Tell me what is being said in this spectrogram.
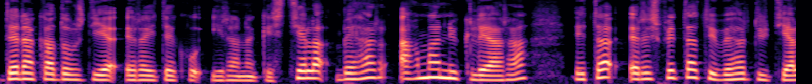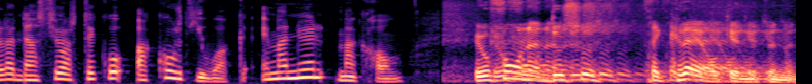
denak ados dia eraiteko Iranak estiela behar arma nukleara eta errespetatu behar dutiala nazioarteko akordioak, Emmanuel Macron. Et au fond, on a deux choses très claires auxquelles nous tenons.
